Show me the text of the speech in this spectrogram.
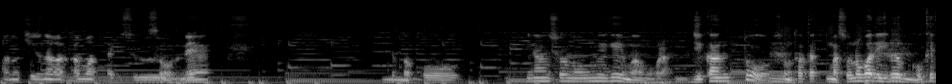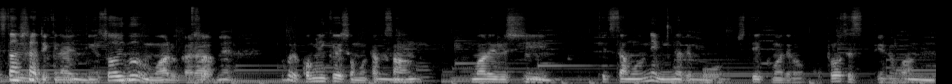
あの絆が深まったりするそうね。うんやっぱこう避難所の運営ゲームはもうほら時間とうん。そのたた、まあ、その場でいろいろ決断しないといけないっていう、うん。そういう部分もあるから、ね、やっぱりコミュニケーションもたくさん生まれるし、うん決断もねみんなでこうしていくまでのプロセスっていうのがうん。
